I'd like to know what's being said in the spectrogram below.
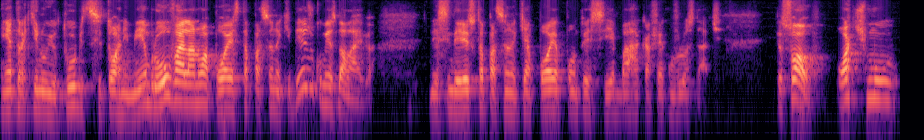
entra aqui no YouTube, se torne membro, ou vai lá no Apoia, está passando aqui desde o começo da live. Ó, nesse endereço que está passando aqui, apoia.se barra café com velocidade. Pessoal, ótimo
